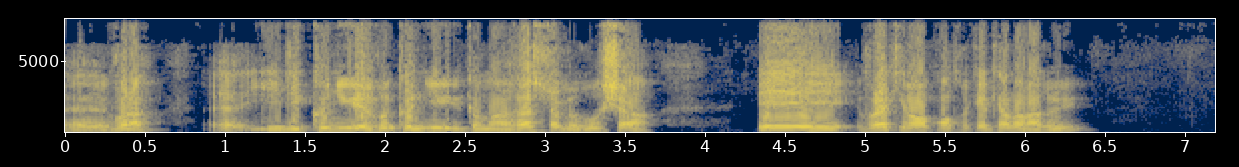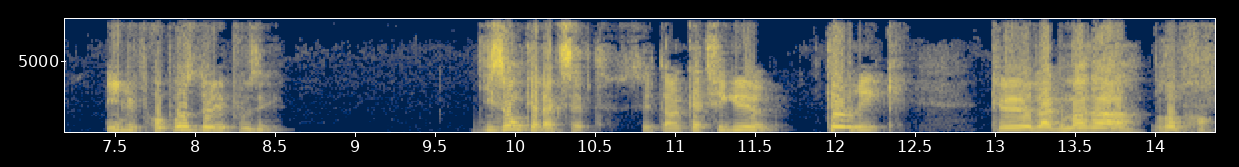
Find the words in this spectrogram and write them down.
Euh, voilà. Euh, il est connu et reconnu comme un rachat Merusha. Et voilà qu'il rencontre quelqu'un dans la rue. Il lui propose de l'épouser. Disons qu'elle accepte. C'est un cas de figure théorique que l'Agmara reprend.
